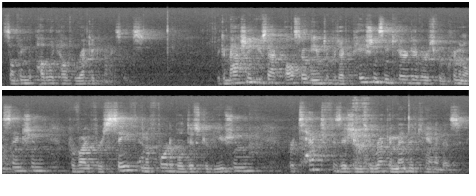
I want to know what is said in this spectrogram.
something that public health recognizes. The Compassionate Use Act also aimed to protect patients and caregivers from criminal sanction, provide for safe and affordable distribution, protect physicians who recommended cannabis,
